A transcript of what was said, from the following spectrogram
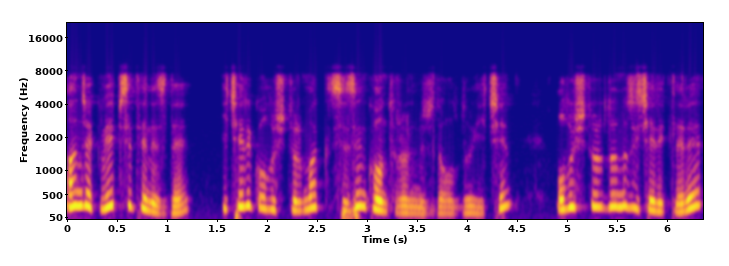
Ancak web sitenizde içerik oluşturmak sizin kontrolünüzde olduğu için oluşturduğunuz içeriklere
